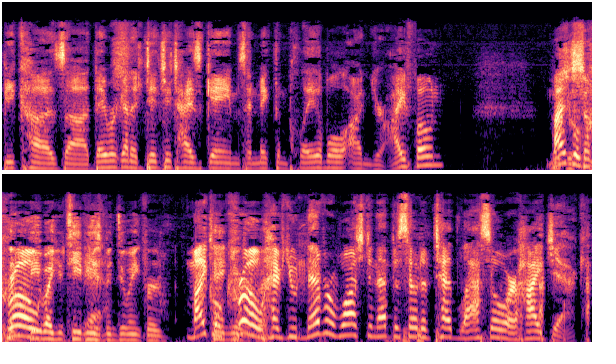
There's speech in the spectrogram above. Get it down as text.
because uh, they were going to digitize games and make them playable on your iPhone. Which Michael is Crow. BYU TV has been doing for Michael 10 years, Crow, right? have you never watched an episode of Ted Lasso or Hijack?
